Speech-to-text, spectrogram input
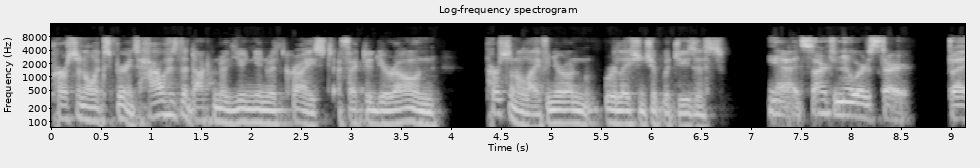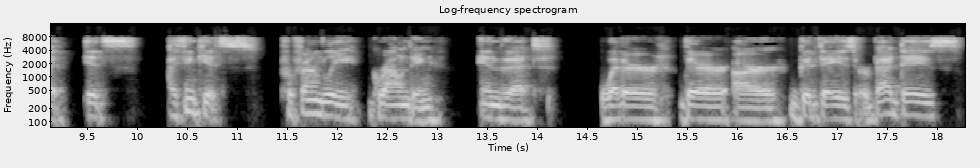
personal experience. How has the doctrine of union with Christ affected your own personal life and your own relationship with Jesus? Yeah, it's hard to know where to start, but it's, I think it's profoundly grounding in that whether there are good days or bad days,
